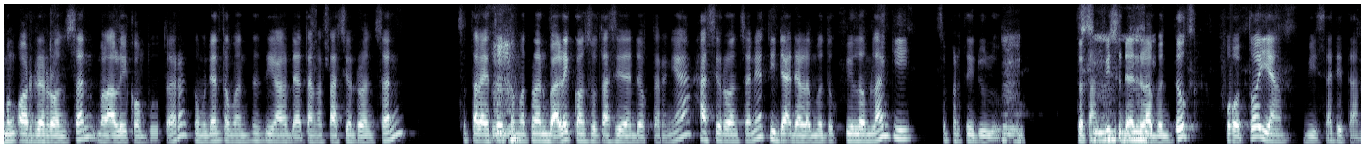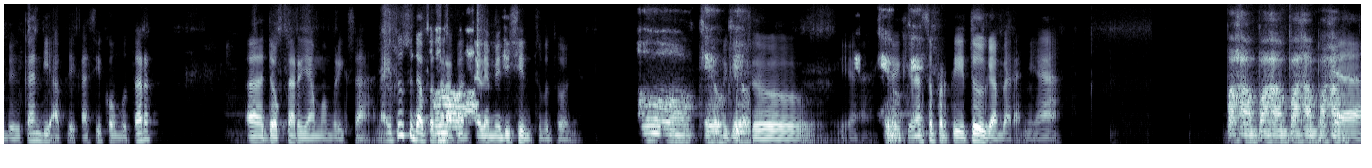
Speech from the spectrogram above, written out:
mengorder ronsen melalui komputer, kemudian teman-teman tinggal datang ke stasiun ronsen, setelah itu teman-teman balik konsultasi dengan dokternya, hasil ronsennya tidak dalam bentuk film lagi seperti dulu, hmm. tetapi hmm. sudah dalam bentuk foto yang bisa ditampilkan di aplikasi komputer uh, dokter yang memeriksa. Nah, itu sudah penerapan oh. telemedicine sebetulnya. Oh, oke okay, oke. Okay, Begitu. Ya, kira-kira okay. seperti itu gambarannya. Paham, paham, paham, paham. Ya.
